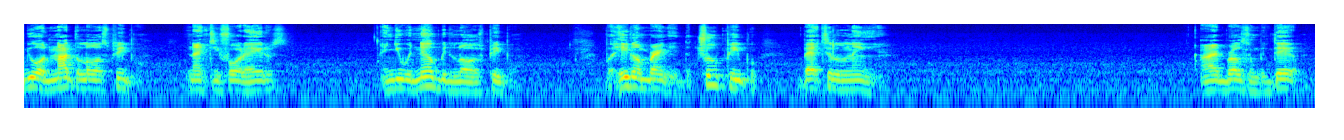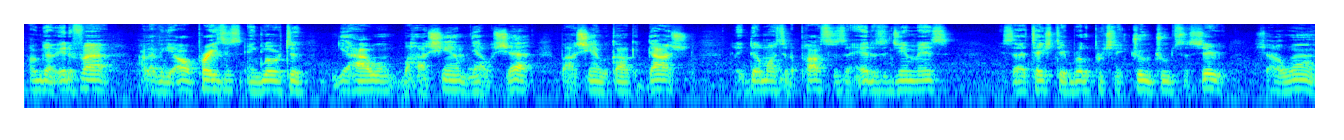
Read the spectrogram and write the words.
You are not the lost people, 1948ers. And you would never be the lost people. But he gonna bring the true people back to the land. Alright, brothers, and with that, I'm gonna edify. I'd like to get all praises and glory to Yahweh, Bahashem, Yahweh Shah, Bahashem, Bakakadash, like the months of the apostles and editors of GMS. Salutations to your brother preaching the true, true, sincere. Shalom.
